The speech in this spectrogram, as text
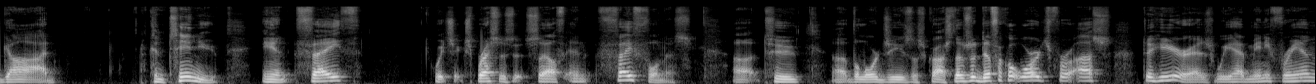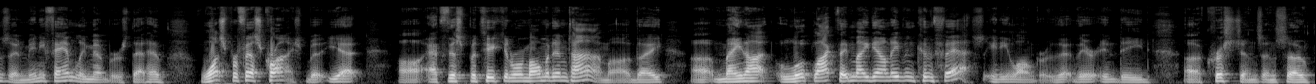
God. Continue in faith, which expresses itself in faithfulness uh, to uh, the Lord Jesus Christ. Those are difficult words for us to hear as we have many friends and many family members that have once professed Christ, but yet uh, at this particular moment in time, uh, they uh, may not look like they may not even confess any longer that they're indeed uh, Christians. And so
